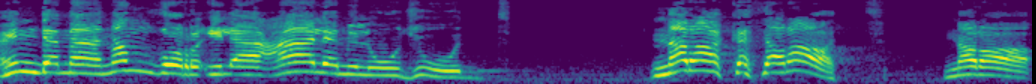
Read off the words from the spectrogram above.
عندما ننظر إلى عالم الوجود نرى كثرات نرى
